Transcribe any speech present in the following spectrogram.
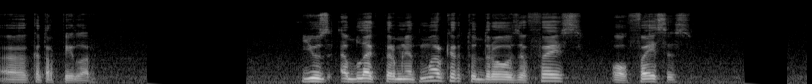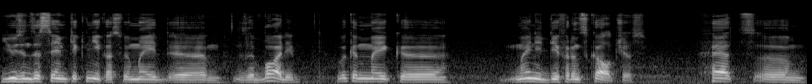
uh, caterpillar. Use a black permanent marker to draw the face or faces. Using the same technique as we made um, the body, we can make uh, many different sculptures. Heads, um,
